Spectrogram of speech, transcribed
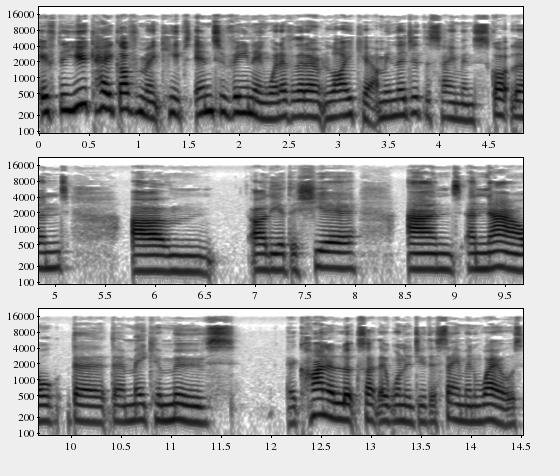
If the UK government keeps intervening whenever they don't like it, I mean, they did the same in Scotland um, earlier this year, and and now they're they're making moves. It kind of looks like they want to do the same in Wales.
